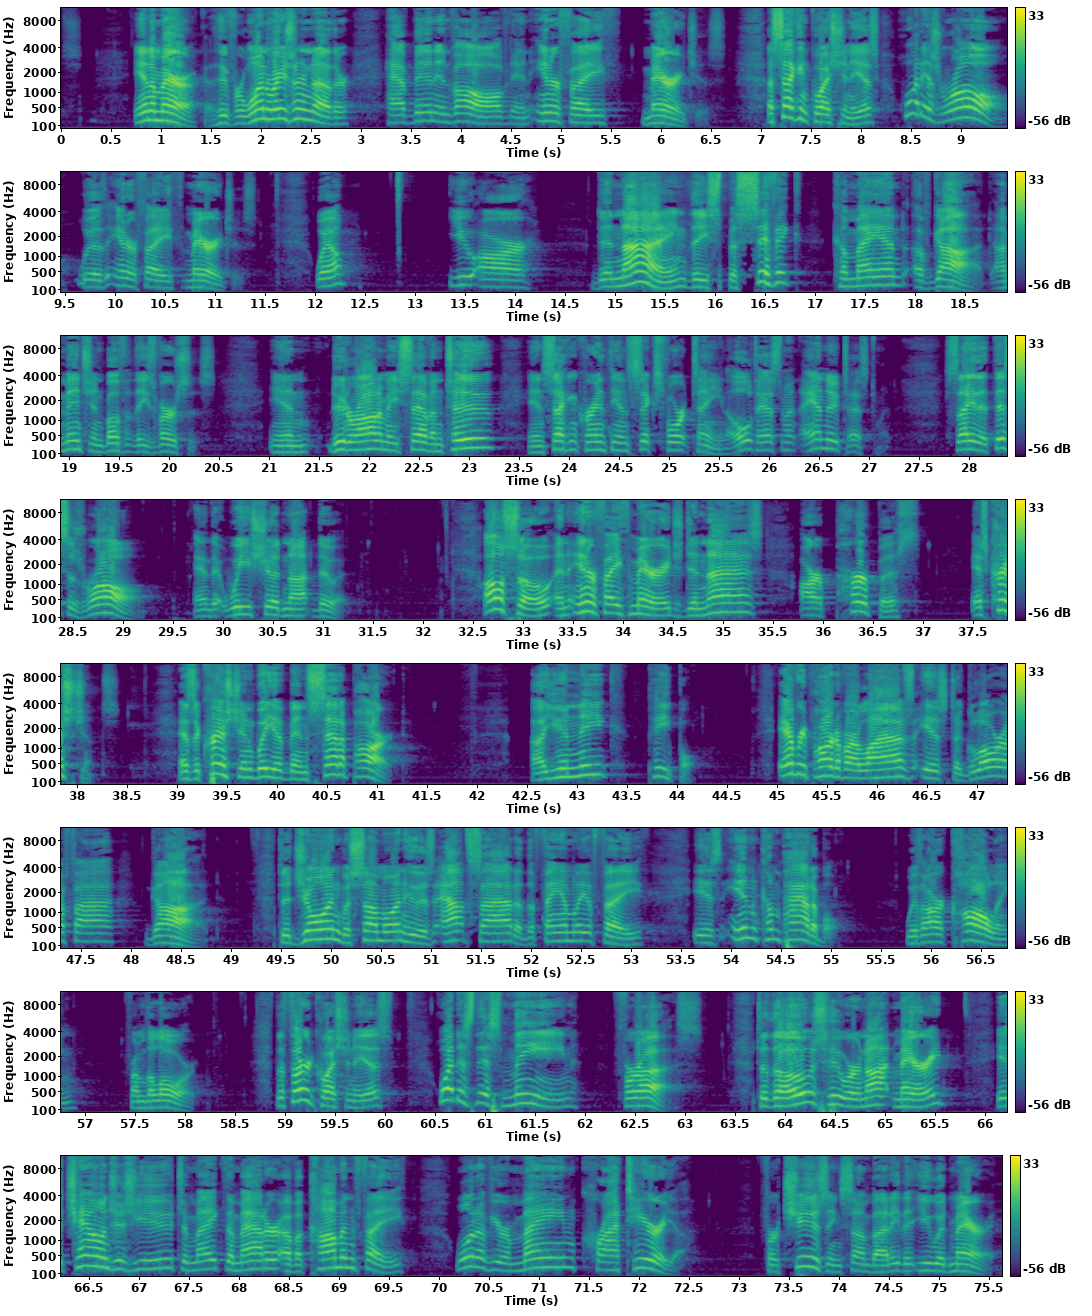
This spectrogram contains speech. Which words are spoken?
in America who, for one reason or another, have been involved in interfaith marriages. A second question is what is wrong with interfaith marriages? Well, you are denying the specific command of God. I mentioned both of these verses. In Deuteronomy 7 2 in 2 Corinthians 6:14, the Old Testament and New Testament, say that this is wrong and that we should not do it. Also, an interfaith marriage denies our purpose as Christians. As a Christian, we have been set apart, a unique people. Every part of our lives is to glorify God. To join with someone who is outside of the family of faith is incompatible with our calling from the Lord. The third question is what does this mean for us? To those who are not married, it challenges you to make the matter of a common faith one of your main criteria for choosing somebody that you would marry.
